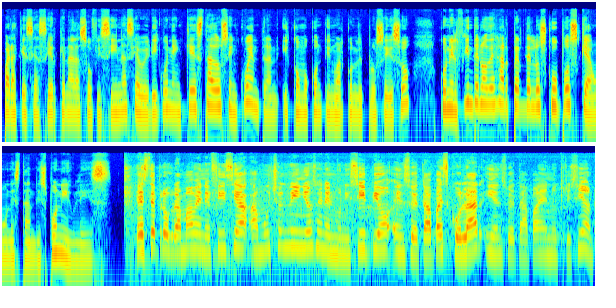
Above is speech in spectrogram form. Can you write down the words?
para que se acerquen a las oficinas y averigüen en qué estado se encuentran y cómo continuar con el proceso, con el fin de no dejar perder los cupos que aún están disponibles. Este programa beneficia a muchos niños en el municipio en su etapa escolar y en su etapa de nutrición.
